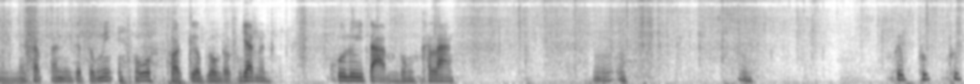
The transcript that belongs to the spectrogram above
นี่นะครับ อันนี้ก็ตรงนี้ โอ้ ถอดเกือบลงดอกยันมัน คุยลุยตามลงข้างล่าง ปึ๊บปึ๊บปึ๊บ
